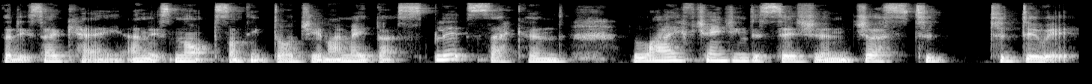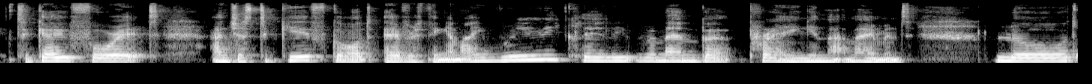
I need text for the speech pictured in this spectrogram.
that it's okay and it's not something dodgy. And I made that split second life changing decision just to to do it, to go for it, and just to give God everything. And I really clearly remember praying in that moment, Lord,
